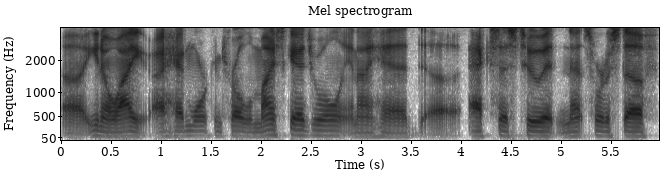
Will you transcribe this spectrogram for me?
Uh, you know, I, I had more control of my schedule and I had uh, access to it and that sort of stuff.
